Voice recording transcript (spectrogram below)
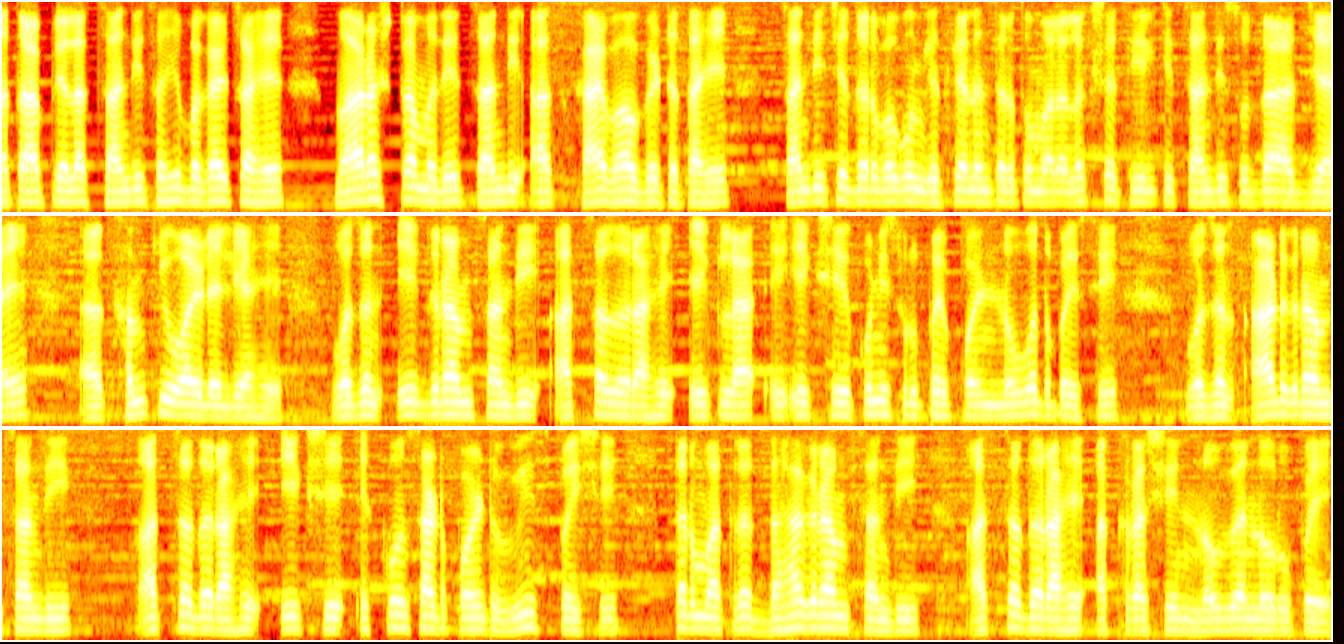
आता आपल्याला चांदीचंही बघायचं आहे. महाराष्ट्रामध्ये चांदी आज काय भाव भेटत आहे? चांदीचे दर बघून घेतल्यानंतर तुम्हाला लक्षात येईल की चांदीसुद्धा आज जी आहे खमकी वाढलेली आहे. वजन एक ग्राम चांदी आजचा दर आहे एक ला ए- एकशे एकोणीस रुपये पॉईंट नव्वद पैसे. वजन आठ ग्राम चांदी आजचा दर आहे एकशे एकोणसाठ पॉईंट वीस पैसे. तर मात्र दहा ग्राम चांदी आजचा दर आहे अकराशे नव्याण्णव रुपये.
